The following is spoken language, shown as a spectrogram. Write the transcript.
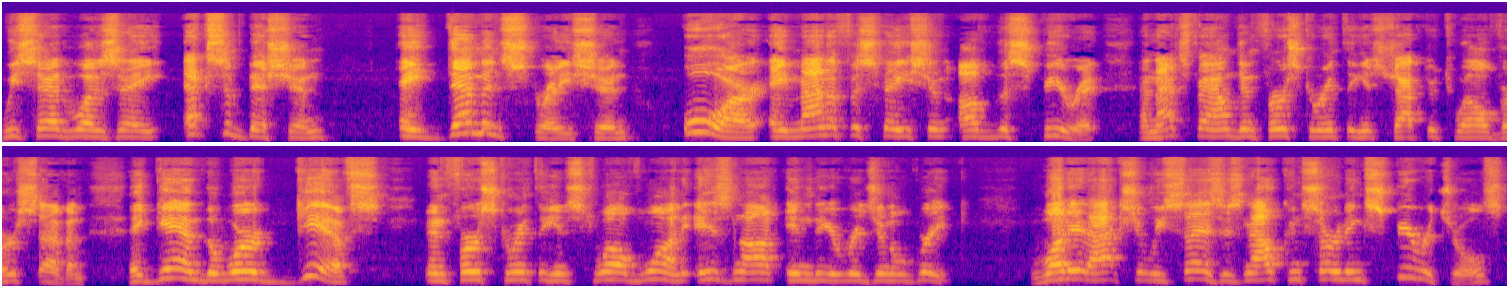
we said, was a exhibition, a demonstration, or a manifestation of the Spirit. And that's found in First Corinthians chapter 12, verse 7. Again, the word gifts in First Corinthians 12, 1 is not in the original Greek. What it actually says is now concerning spirituals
